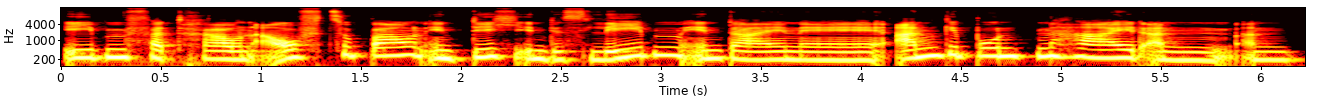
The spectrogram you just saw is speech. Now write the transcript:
eben Vertrauen aufzubauen in dich, in das Leben, in deine Angebundenheit an, an,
